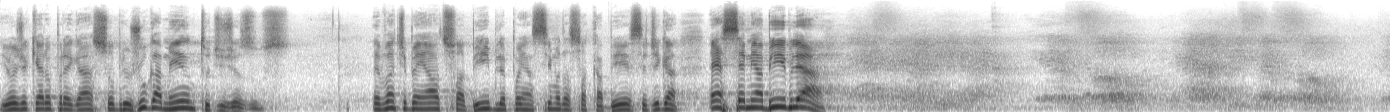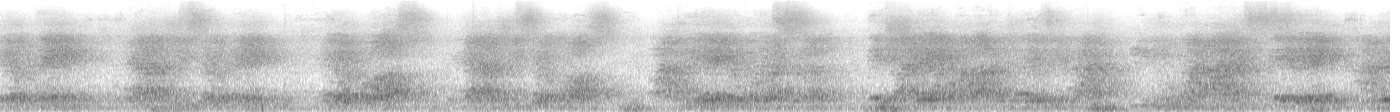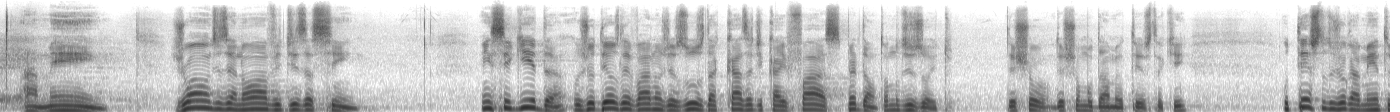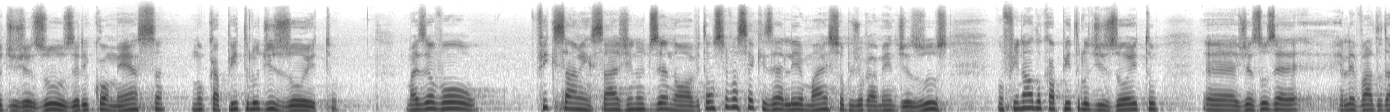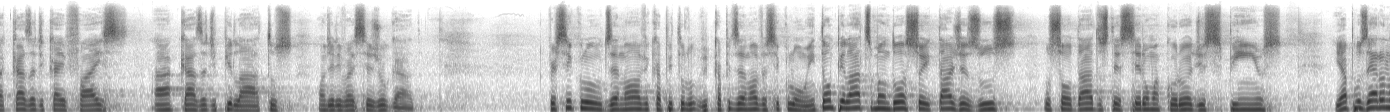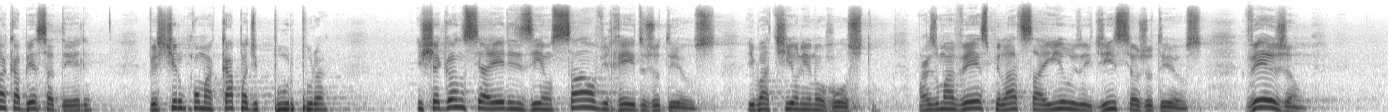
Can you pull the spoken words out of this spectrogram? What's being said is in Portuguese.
E hoje eu quero pregar sobre o julgamento de Jesus. Levante bem alto sua Bíblia, põe acima da sua cabeça e diga: Essa é minha Bíblia. Amém. João 19 diz assim: Em seguida, os judeus levaram Jesus da casa de Caifás, perdão, estou no 18. Deixa eu, deixa eu mudar meu texto aqui. O texto do julgamento de Jesus, ele começa no capítulo 18, mas eu vou fixar a mensagem no 19. Então, se você quiser ler mais sobre o julgamento de Jesus, no final do capítulo 18, eh, Jesus é levado da casa de Caifás à casa de Pilatos, onde ele vai ser julgado. Versículo 19, capítulo, capítulo 19, versículo 1. Então Pilatos mandou açoitar Jesus, os soldados teceram uma coroa de espinhos e a puseram na cabeça dele, vestiram com uma capa de púrpura, e chegando-se a ele diziam: Salve, Rei dos Judeus, e batiam-lhe no rosto. Mais uma vez Pilatos saiu e disse aos judeus: Vejam,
